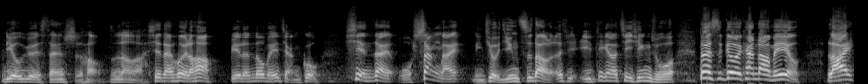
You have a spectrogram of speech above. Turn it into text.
六月三十号，知道吗？现在会了哈，别人都没讲过，现在我上来你就已经知道了，而且一定要记清楚哦。但是各位看到没有？来，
